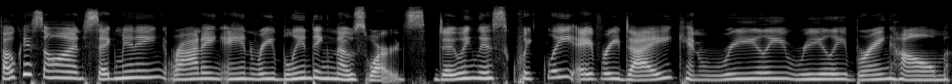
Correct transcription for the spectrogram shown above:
focus on segmenting, writing, and reblending those words. Doing this quickly every day can really, really bring home.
